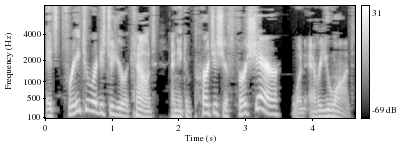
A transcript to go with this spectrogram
It's free to register your account and you can purchase your first share whenever you want.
